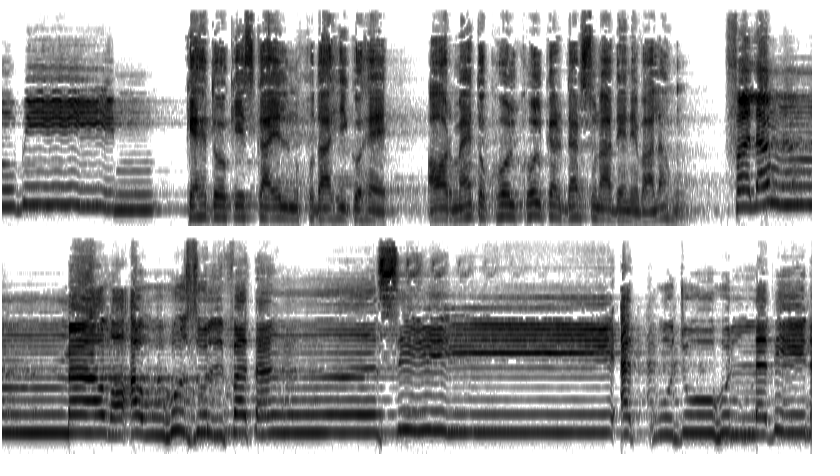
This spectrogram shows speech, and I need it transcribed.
مبين کہہ دو کہ اس کا علم خدا ہی کو ہے اور میں تو کھول کھول کر ڈر سنا دینے والا ہوں۔ فلما رأوه زلفة سيئت وجوه الذين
